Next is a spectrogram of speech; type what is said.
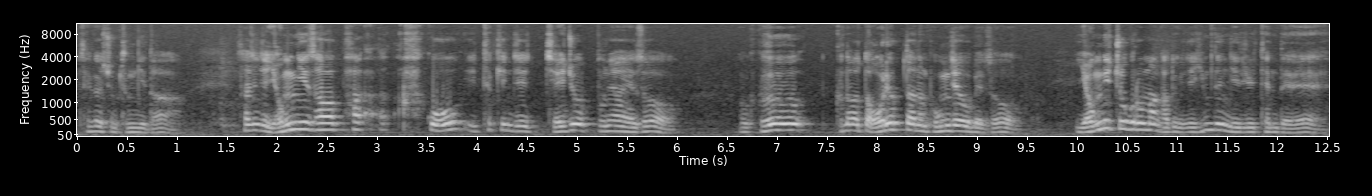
생각이 좀 듭니다. 사실 이제 영리 사업하고 이 특히 이제 제조업 분야에서 어, 그 그나마 또 어렵다는 봉제업에서 영리 쪽으로만 가도 굉장히 힘든 일일 텐데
